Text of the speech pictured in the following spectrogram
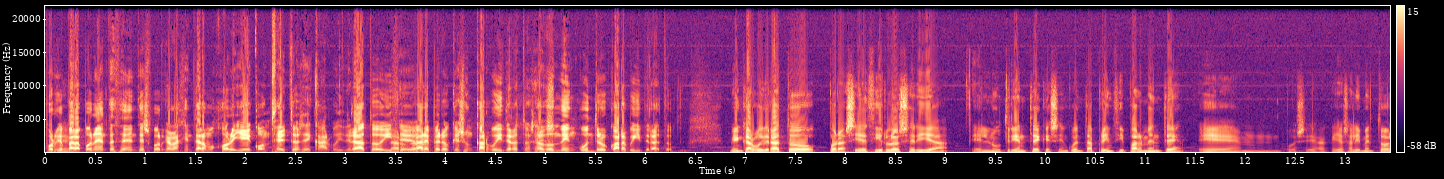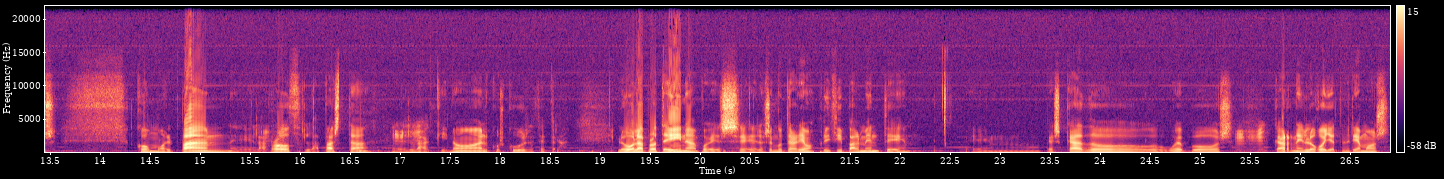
Porque para poner antecedentes, porque la gente a lo mejor oye conceptos de carbohidrato y Claro, dice, claro. vale, pero ¿qué es un carbohidrato? O sea, Es- ¿dónde encuentro el carbohidrato? Bien, carbohidrato, por así decirlo, sería el nutriente que se encuentra principalmente en pues, eh, aquellos alimentos como el pan, el arroz, la pasta, la quinoa, el cuscús, etcétera. Luego la proteína, pues eh, los encontraríamos principalmente en pescado, huevos, carne. Luego ya tendríamos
